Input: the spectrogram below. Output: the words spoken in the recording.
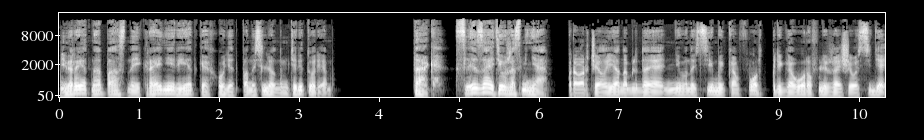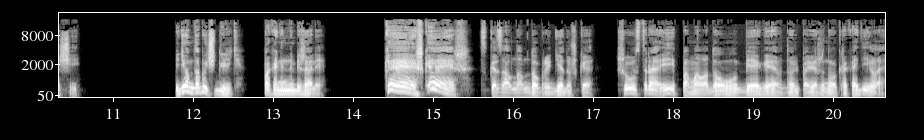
невероятно опасны и крайне редко ходят по населенным территориям. «Так, слезайте уже с меня!» — проворчал я, наблюдая невыносимый комфорт переговоров лежащего с сидящей. «Идем добычу делить, пока не набежали». «Кэш, кэш!» — сказал нам добрый дедушка, шустро и по-молодому бегая вдоль поверженного крокодила.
